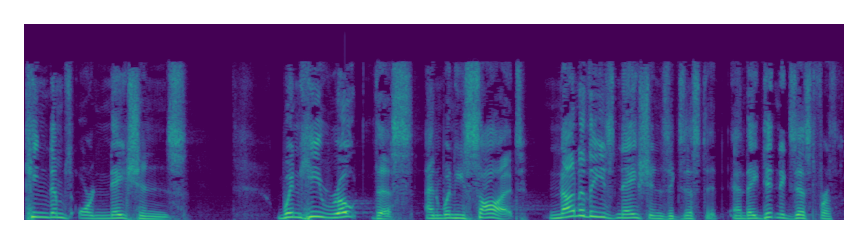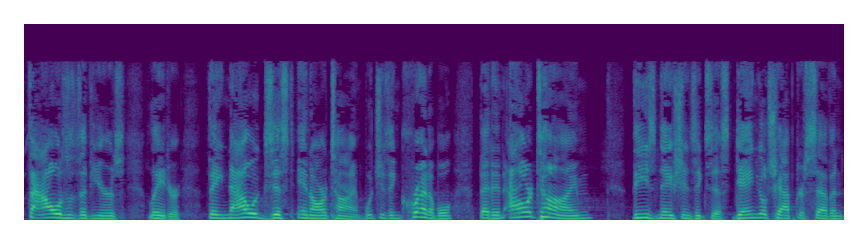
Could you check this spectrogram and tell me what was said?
kingdoms or nations. When he wrote this and when he saw it, none of these nations existed and they didn't exist for thousands of years later. They now exist in our time, which is incredible that in our time, these nations exist. Daniel chapter 7.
